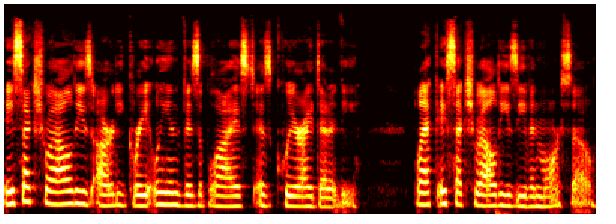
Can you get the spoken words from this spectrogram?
Asexuality is already greatly invisibilized as queer identity. Black asexuality is even more so.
